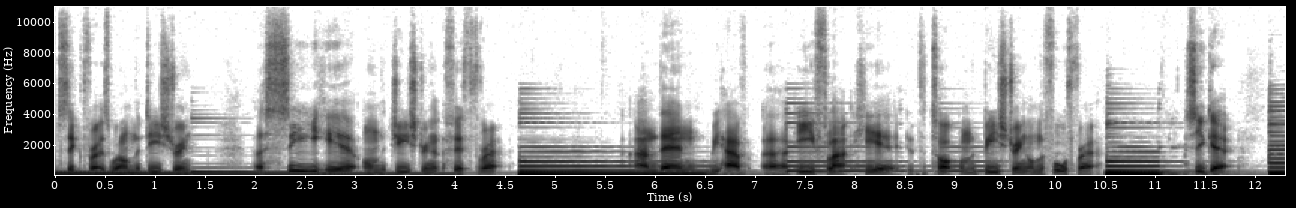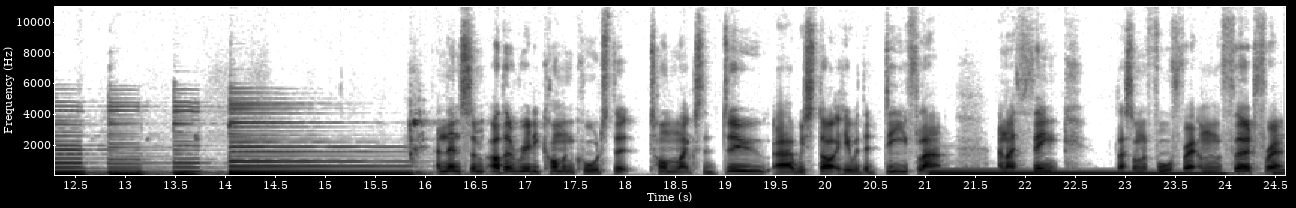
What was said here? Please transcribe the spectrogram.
6th fret as well on the D string. A C here on the G string at the fifth fret, and then we have E flat here at the top on the B string on the fourth fret. So you get And then some other really common chords that Tom likes to do. Uh, we start here with a D flat, and I think that's on the fourth fret. On the third fret,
